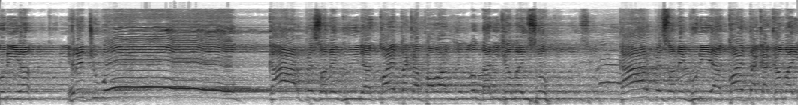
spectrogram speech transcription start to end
করিয়া? এরে যুব কার পেছনে ঘুরিয়া কয় টাকা পাওয়ার জন্য দাড়ি কামাইছো? কার পেছনে ঘুরিয়া কয় টাকা কামাই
